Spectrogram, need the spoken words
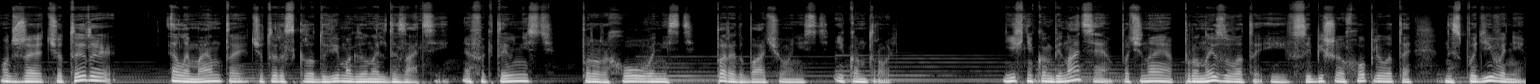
Отже, чотири елементи, чотири складові макдональдизації: ефективність, прораховуваність, передбачуваність і контроль. Їхня комбінація починає пронизувати і все більше охоплювати несподівані,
